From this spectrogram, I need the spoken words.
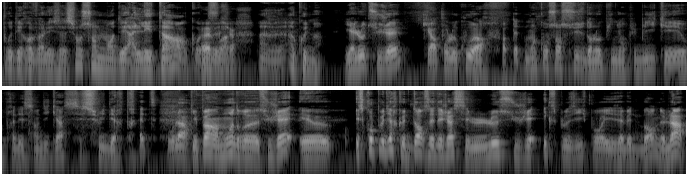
pour des revalorisations sans demander à l'État, encore une fois, un, coup de main. Il y a l'autre sujet qui, alors, pour le coup, alors, fera peut-être moins consensus dans l'opinion publique et auprès des syndicats, c'est celui des retraites, qui n'est pas un moindre sujet. Et euh, est-ce qu'on peut dire que d'ores et déjà c'est le sujet explosif pour Elisabeth Borne? Là,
